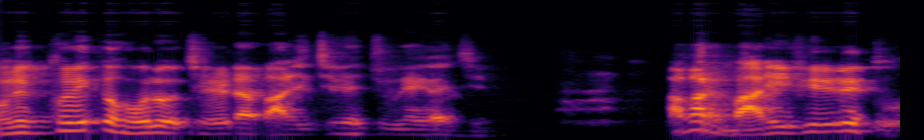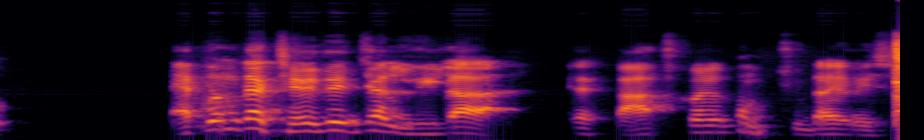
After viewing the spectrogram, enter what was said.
অনেকক্ষণই তো হলো ছেলেটা বাড়ি ছেড়ে চলে গেছে। আবার বাড়ি ফিরবে তো। এখনকার ছেলেদের যা লীলা কাজ করে এরকম চুদায় বেশি।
